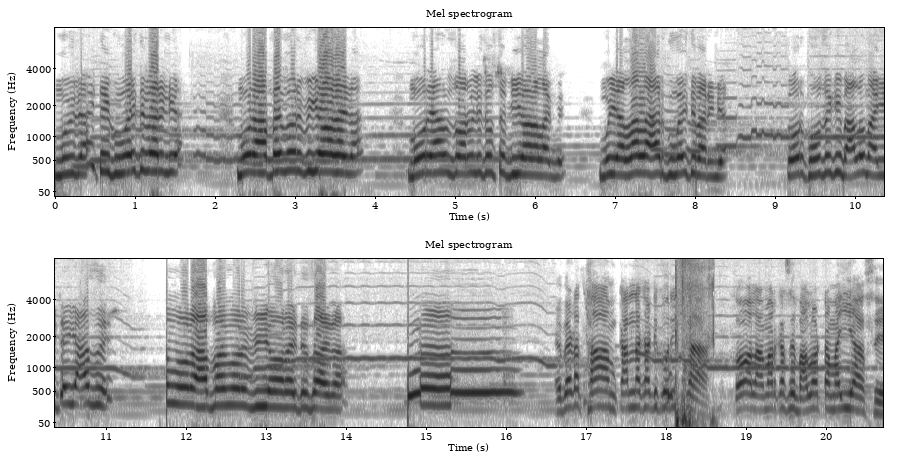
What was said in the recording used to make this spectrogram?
মুই রাইতে ঘুমাইতে পারিনি। মোর আব্বাই মোর বিয়ে হরাই না। মোর এখন জরুরি দোস্ত বিয়ে হওয়া লাগবে। মুই আল্লাহ আর ঘুমাইতে পারি না। তোর খোঁজে কি ভালো মাইটাই আছে। মোর আব্বাই মোর বিয়ে হরাইতে চায় না। এ বেটা থাম কান্নাকাটি করিস না। চল আমার কাছে ভালো একটা মাইয়া আছে।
